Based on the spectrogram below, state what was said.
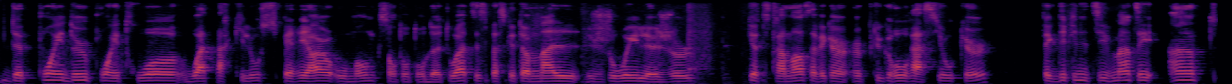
de 0.2, 0.3 watts par kilo supérieurs au monde qui sont autour de toi. Tu sais, C'est parce que tu as mal joué le jeu que tu te ramasses avec un, un plus gros ratio qu'eux. Fait que définitivement, tu sais, en, t-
